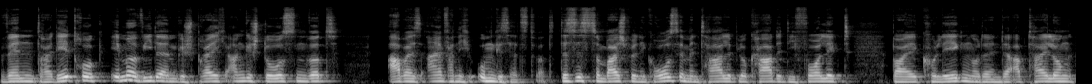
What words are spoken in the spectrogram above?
wenn 3D-Druck immer wieder im Gespräch angestoßen wird, aber es einfach nicht umgesetzt wird. Das ist zum Beispiel eine große mentale Blockade, die vorliegt bei Kollegen oder in der Abteilung.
